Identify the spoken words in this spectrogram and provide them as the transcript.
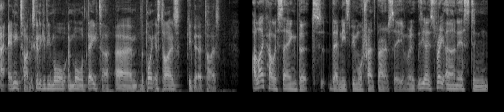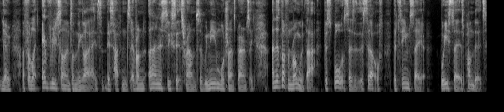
at any time it's going to give you more and more data. Um, the point is tires, keep it at tires. I like how we're saying that there needs to be more transparency. I mean, you know, it's very earnest, and you know, I feel like every time something like this happens, everyone earnestly sits around and says we need more transparency, and there's nothing wrong with that. The sport says it itself. The team say it. We say it as pundits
